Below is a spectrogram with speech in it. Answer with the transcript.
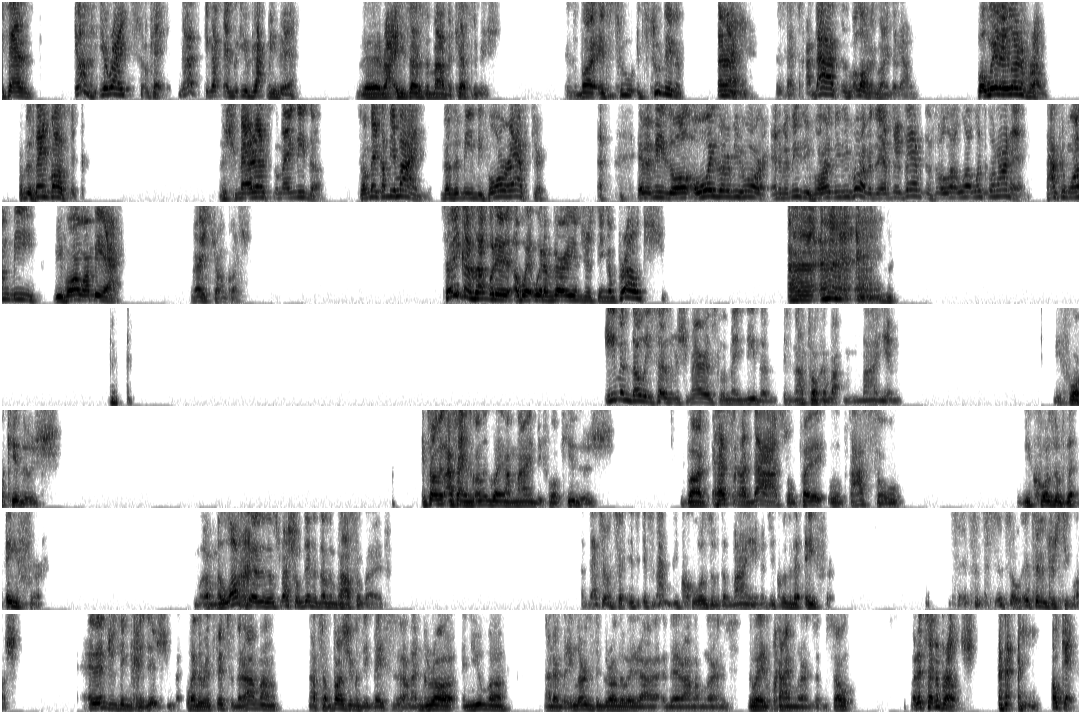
He says, "Yeah, you're right. Okay, got, you got you got me there." The right, he says about the Kesef Mishnah. It's but it's two it's two dinim. Has chadas, there's malachim going around. But where they learn from? From the same basik. The shmeres, the. So make up your mind. Does it mean before or after? if it means all, always or before, and if it means before, it means before. If it's after, it's after. So what, what's going on here? How can one be before, one be after? Very strong question. So he comes up with a with, a very interesting approach, even though he says Mishmeres Lemeinida is not talking about Mayim before Kiddush, it's only I'm saying it's only going on mine before Kiddush, but Heschadas will pay will passel because of the Afer. Melacha is a special din, it doesn't pass a life. That's what I'm saying. It's, it's not because of the Mayim, it's because of the Afer. It's, it's, it's, it's, a, it's an interesting lush. An interesting Kiddush, whether it fits in the Rambam, not so much because he bases it on a Gra and Yuma. Not everybody learns the Gra the way that Rambam learns, the way Chaim learns them. So, but it's an approach. okay.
